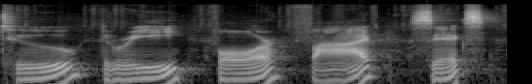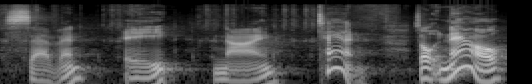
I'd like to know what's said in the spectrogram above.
two, three, four, five, six, seven, eight, nine, ten. So now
